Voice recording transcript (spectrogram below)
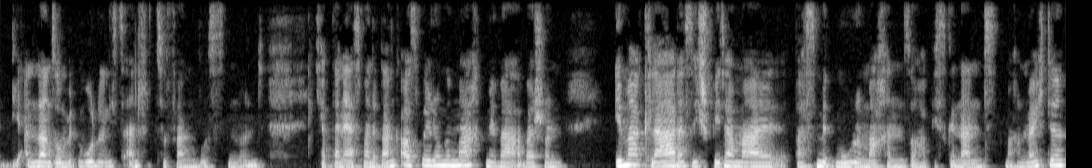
die anderen so mit Mode nichts anzufangen wussten. Und ich habe dann erstmal eine Bankausbildung gemacht, mir war aber schon immer klar, dass ich später mal was mit Mode machen, so habe ich es genannt, machen möchte.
